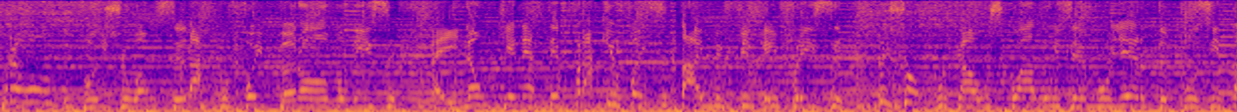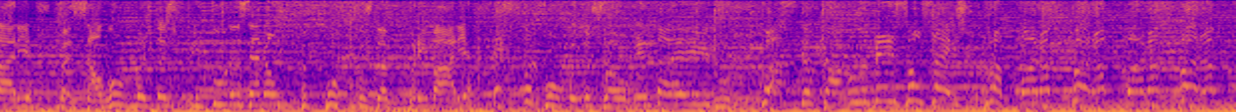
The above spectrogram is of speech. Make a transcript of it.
Para onde foi João? Será que foi para o Belize? Aí não que a net é fraca e o FaceTime fica em freeze. Deixou por cá os quadros, é mulher depositária. Mas algumas das pinturas eram de putos da primária. Esta fuga do João Rendeiro quase deu cabo de mim. São seis. Para, para, para, para, para, para,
